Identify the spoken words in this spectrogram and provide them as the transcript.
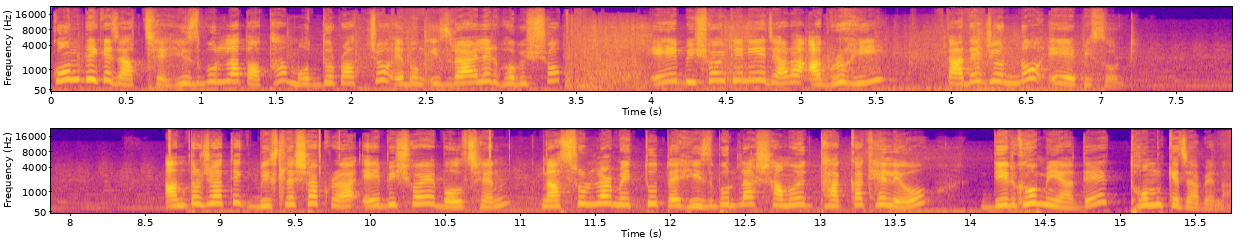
কোন দিকে যাচ্ছে হিজবুল্লাহ তথা মধ্যপ্রাচ্য এবং ইসরায়েলের ভবিষ্যৎ? এই বিষয়টি নিয়ে যারা আগ্রহী, তাদের জন্য এ এপিসোড। আন্তর্জাতিক বিশ্লেষকরা এ বিষয়ে বলছেন, নাসরুল্লাহর মৃত্যুতে হিজবুল্লাহ সাময়িক ধাক্কা খেলেও দীর্ঘমেয়াদে থমকে যাবে না।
